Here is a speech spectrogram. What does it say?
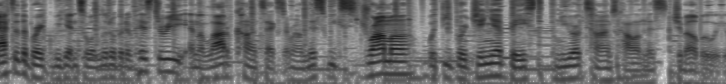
After the break, we get into a little bit of history and a lot of context around this week's drama with the Virginia based New York Times columnist Jamelle Bouie.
